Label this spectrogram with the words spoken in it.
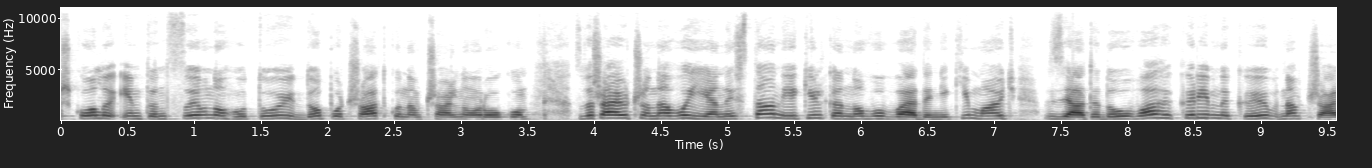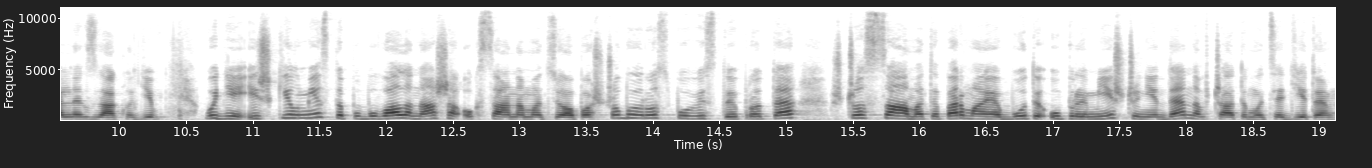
школи інтенсивно готують до початку навчального року. Зважаючи на воєнний стан, є кілька нововведень, які мають взяти до уваги керівники навчальних закладів. В одній із шкіл міста побувала наша Оксана Мацьопа, щоб розповісти про те, що саме тепер має бути у приміщенні, де навчатимуться діти.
